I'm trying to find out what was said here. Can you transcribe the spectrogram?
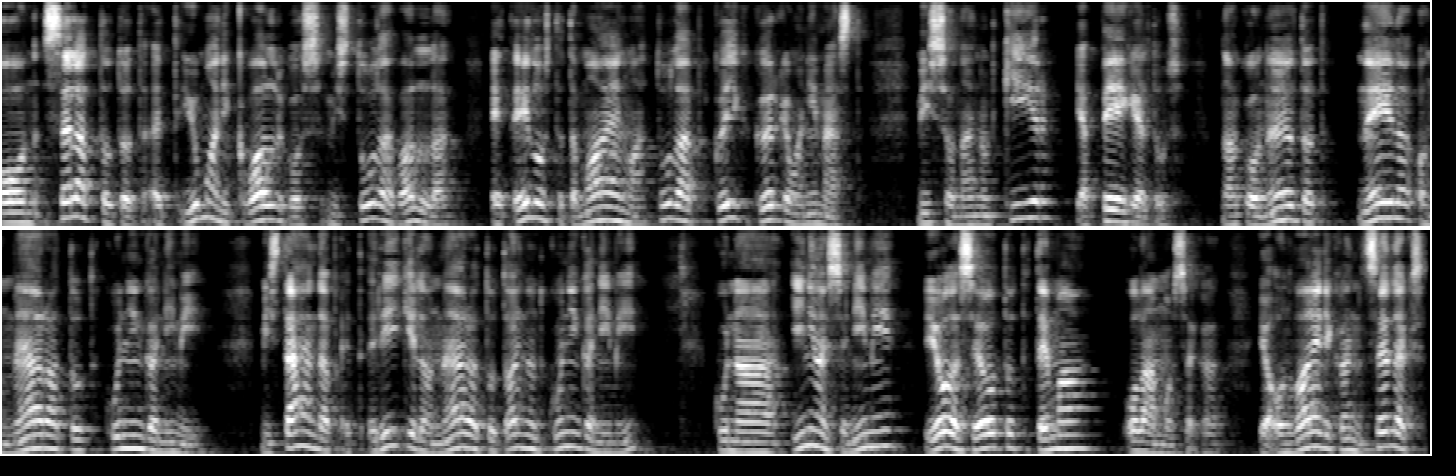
on seletatud, et jumalik valgus, mis tuleb alla, et elustada maailma, tuleb kõige kõrgema nimest mis on ainult kiir ja peegeldus, nagu on öeldud, neile on määratud kuninga nimi, mis tähendab, et riigile on määratud ainult kuninga nimi, kuna inimese nimi ei ole seotud tema olemusega ja on vajalik ainult selleks,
